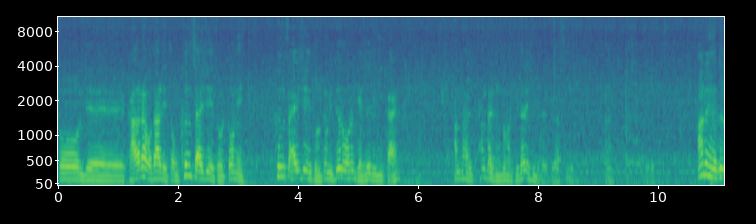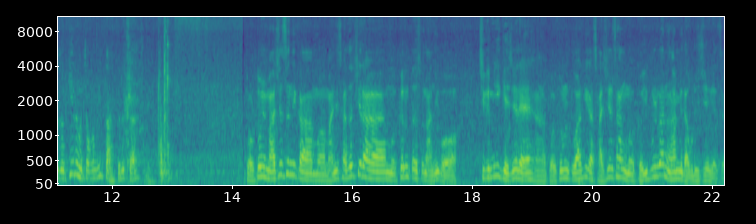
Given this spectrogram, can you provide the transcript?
또 이제 가을하고 달리 좀 큰 사이즈의 돌돔이 큰 사이즈의 돌돔이 들어오는 계절이니까 한 달, 한 달 정도만 기다리시면 될 것 같습니다. 어. 안에 그래도 기름은 조금 있다. 그렇죠? 돌돔이 맛있으니까 뭐 많이 사드시라 뭐 그런 뜻은 아니고 지금 이 계절에 어, 돌돔을 구하기가 사실상 뭐 거의 불가능합니다. 우리 지역에서.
